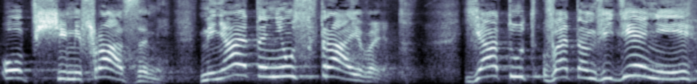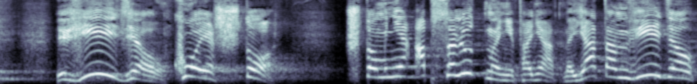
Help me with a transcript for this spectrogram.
общими фразами. Меня это не устраивает. Я тут в этом видении видел кое-что, что мне абсолютно непонятно. Я там видел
